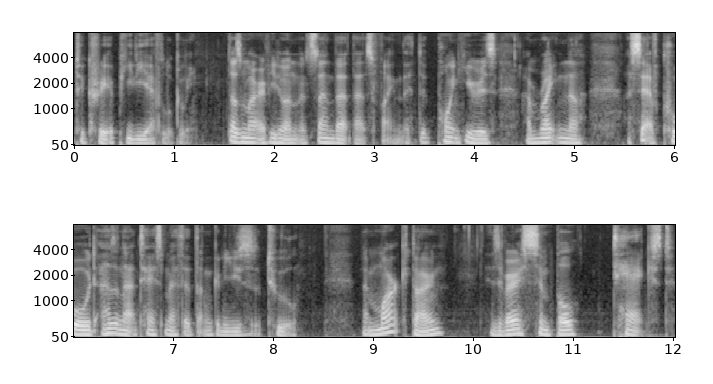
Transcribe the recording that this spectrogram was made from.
to create a PDF locally. Doesn't matter if you don't understand that, that's fine. The, the point here is I'm writing a, a set of code as an at test method that I'm going to use as a tool. Now, Markdown is a very simple text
